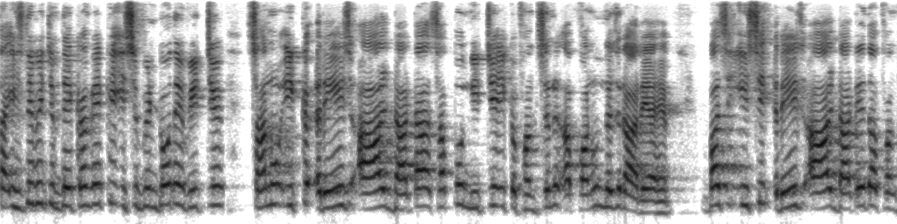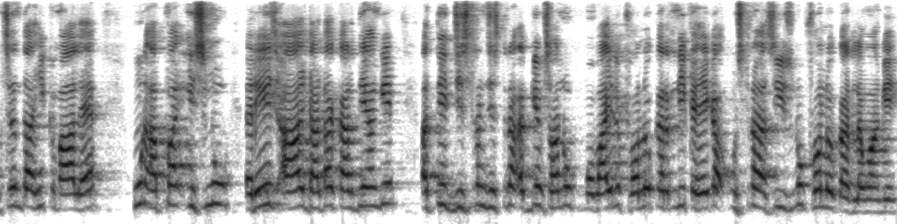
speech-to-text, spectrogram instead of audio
ਤਾਂ ਇਸ ਦੇ ਵਿੱਚ ਦੇਖਾਂਗੇ ਕਿ ਇਸ ਵਿੰਡੋ ਦੇ ਵਿੱਚ ਸਾਨੂੰ ਇੱਕ ਅਰੇਂਜ ਆਲ ਡਾਟਾ ਸਭ ਤੋਂ ਨੀਚੇ ਇੱਕ ਫੰਕਸ਼ਨ ਆਪਾਂ ਨੂੰ ਨਜ਼ਰ ਆ ਰਿਹਾ ਹੈ। ਬਸ ਇਸ ਅਰੇਂਜ ਆਲ ਡਾਟੇ ਦਾ ਫੰਕਸ਼ਨ ਦਾ ਹੀ ਕਮਾਲ ਹੈ। ਹੁਣ ਆਪਾਂ ਇਸ ਨੂੰ ਅਰੇਂਜ ਆਲ ਡਾਟਾ ਕਰ ਦਿਆਂਗੇ ਅਤੇ ਜਿਸ ਤਰ੍ਹਾਂ ਜਿਸ ਤਰ੍ਹਾਂ ਅੱਗੇ ਸਾਨੂੰ ਮੋਬਾਈਲ ਫੋਲੋ ਕਰਨ ਲਈ ਕਹੇਗਾ, ਉਸ ਤਰ੍ਹਾਂ ਅਸੀਂ ਇਸ ਨੂੰ ਫੋਲੋ ਕਰ ਲਵਾਂਗੇ।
